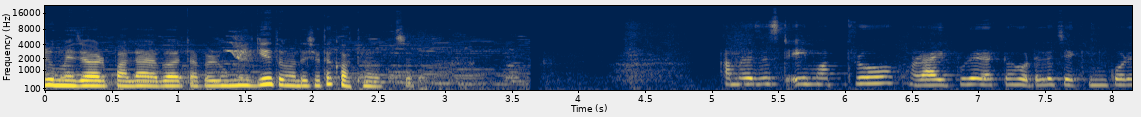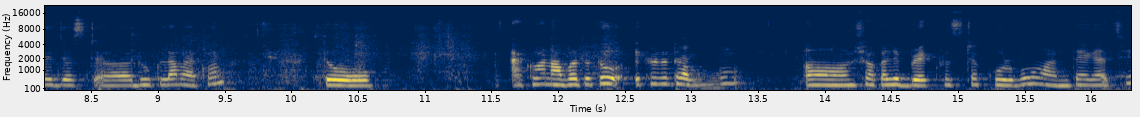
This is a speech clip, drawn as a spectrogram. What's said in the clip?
রুমে যাওয়ার পালা এবার তারপর রুমে গিয়ে তোমাদের সাথে কথা হচ্ছে। আমরা জাস্ট এইমাত্র রায়পুরের একটা হোটেলে চেক ইন করে জাস্ট ঢুকলাম এখন। তো এখন আপাতত এখানে থাকব। সকালে ব্রেকফাস্টটা করব, আনতে গেছে।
